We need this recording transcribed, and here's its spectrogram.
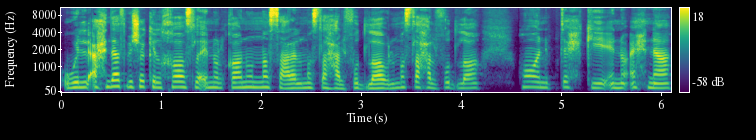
والأحداث بشكل خاص لأنه القانون نص على المصلحة الفضلى والمصلحة الفضلى هون بتحكي إنه إحنا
